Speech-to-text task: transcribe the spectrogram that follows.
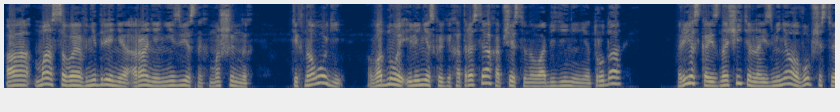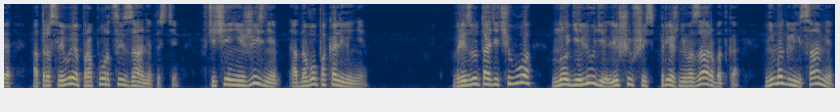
А массовое внедрение ранее неизвестных машинных технологий в одной или нескольких отраслях общественного объединения труда резко и значительно изменяло в обществе отраслевые пропорции занятости в течение жизни одного поколения. В результате чего многие люди, лишившись прежнего заработка, не могли сами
